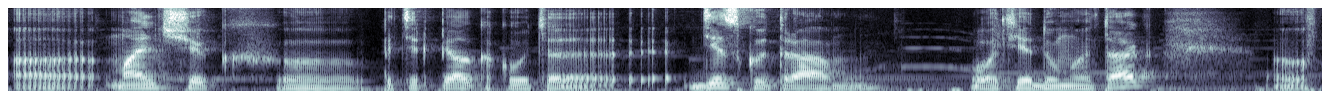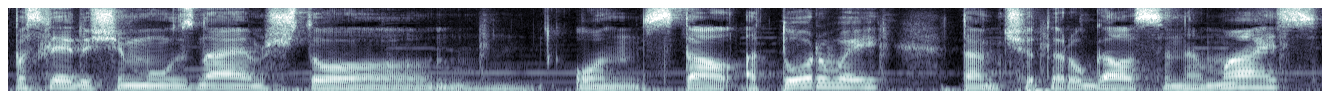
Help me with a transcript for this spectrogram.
э, мальчик э, потерпел какую-то детскую травму. Вот, я думаю так. В последующем мы узнаем, что он стал оторвой, там что-то ругался на мать,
